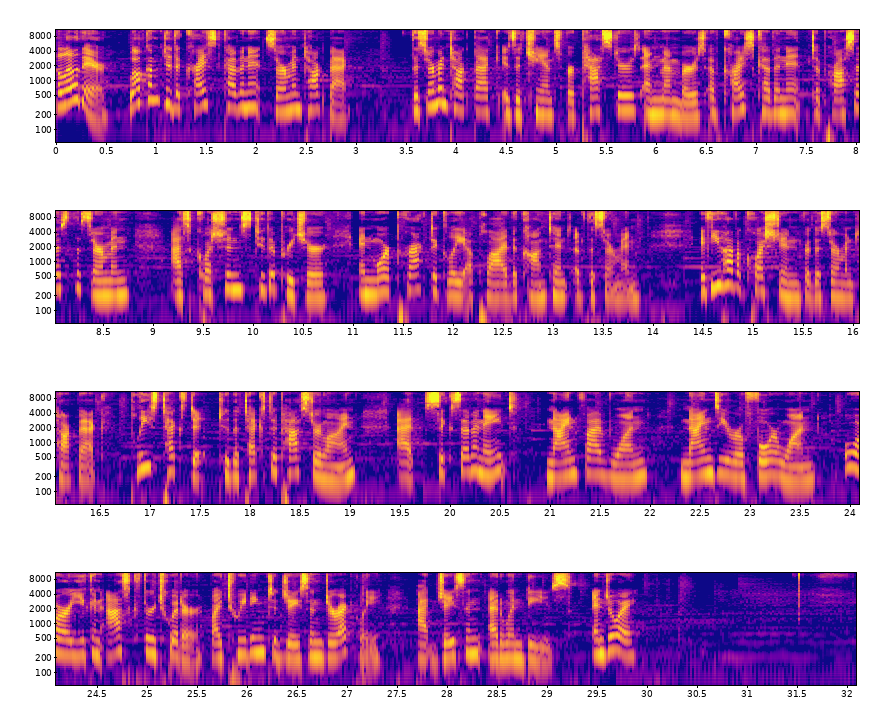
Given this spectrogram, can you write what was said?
Hello there. Welcome to the Christ Covenant Sermon Talkback. The Sermon Talkback is a chance for pastors and members of Christ Covenant to process the sermon, ask questions to the preacher, and more practically apply the content of the sermon. If you have a question for the Sermon Talkback, please text it to the Text a Pastor line at 678 951 9041, or you can ask through Twitter by tweeting to Jason directly at Jason Edwin Dees. Enjoy.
